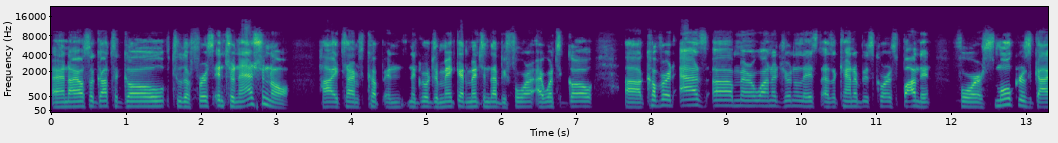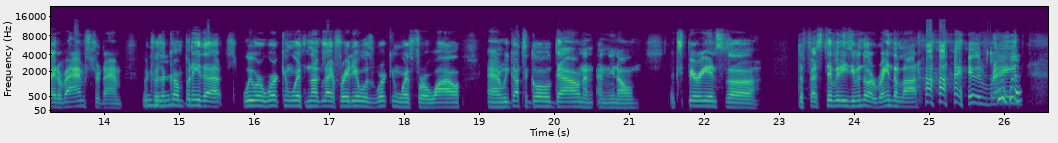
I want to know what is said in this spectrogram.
And I also got to go to the first international High Times Cup in Negril, Jamaica. I mentioned that before. I went to go uh, cover it as a marijuana journalist, as a cannabis correspondent for Smokers Guide of Amsterdam, which was a Mhm. company that we were working with. Nug Life Radio was working with for a while, and we got to go down and, and you know experience the the festivities. Even though it rained a lot, it rained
